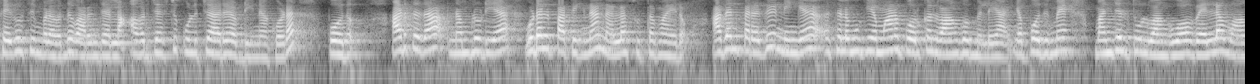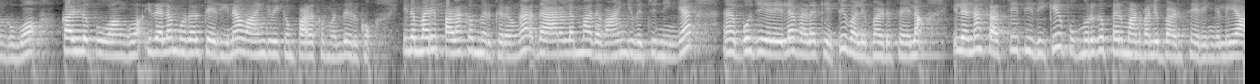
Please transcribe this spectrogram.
ஃபெகு சிம்பிளை வந்து வரைஞ்சிடலாம் அவர் ஜஸ்ட்டு குளிச்சாரு அப்படின்னா கூட போதும். அடுத்ததாக நம்மளுடைய உடல் பார்த்திங்கன்னா நல்லா சுத்தமாயிரும். அதன் பிறகு நீங்கள் சில முக்கியமான பொருட்கள் வாங்குவோம் இல்லையா? எப்போதுமே மஞ்சள் தூள் வாங்குவோம் வெள்ளம் வாங்குவோம் கல்லுப்பு வாங்குவோம். இதெல்லாம் முதல் தேதினா வாங்கி வைக்கும் பழக்கம் வந்து இருக்கும். இந்த மாதிரி பழக்கம் இருக்கிறவங்க தாராளமாக அதை வாங்கி வச்சு நீங்கள் பூஜை அறையில் விளக்கேற்றி வழிபாடு செய்யலாம். இல்லைன்னா சஷ்டி திதிக்கு இப்போ முருகப்பெருமான் வழிபாடு செய்கிறீங்க இல்லையா?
